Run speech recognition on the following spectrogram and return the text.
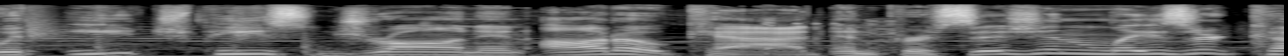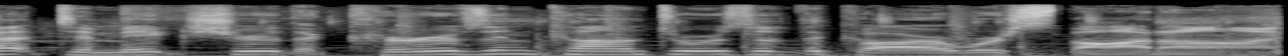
with each piece drawn in AutoCAD and precision laser cut to make sure the curves and contours of the car were spot on.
